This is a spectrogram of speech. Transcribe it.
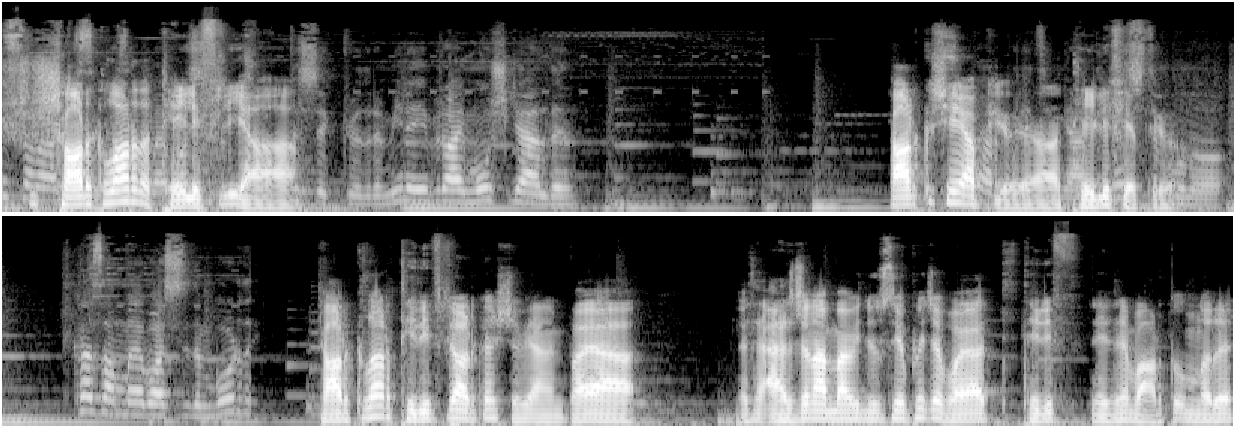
Şu şarkılar da telifli ya. Teşekkür ederim. Yine İbrahim hoş geldin. Şarkı şey yapıyor ya. Telif yapıyor. Kazanmaya başladım. Bu arada Şarkılar telifli arkadaşlar yani bayağı mesela Ercan abi ben videosunu yapınca bayağı telif nedeni vardı. Onları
